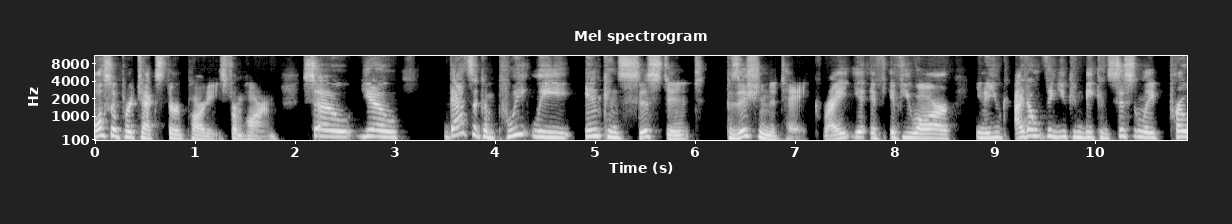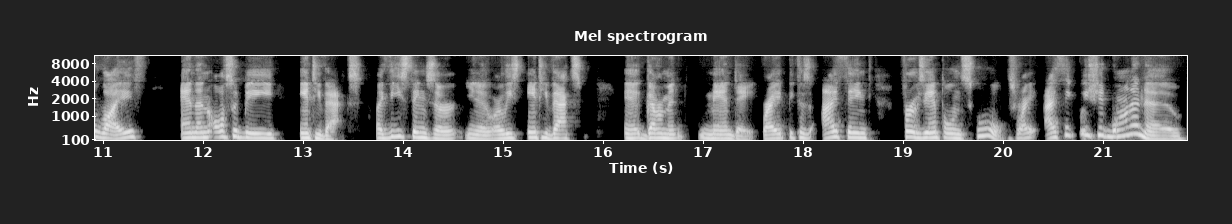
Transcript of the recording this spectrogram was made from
also protects third parties from harm. So, you know, that's a completely inconsistent position to take, right? If, if you are, you know, you, I don't think you can be consistently pro life and then also be anti vax. Like these things are, you know, or at least anti vax uh, government mandate, right? Because I think, for example, in schools, right, I think we should want to know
